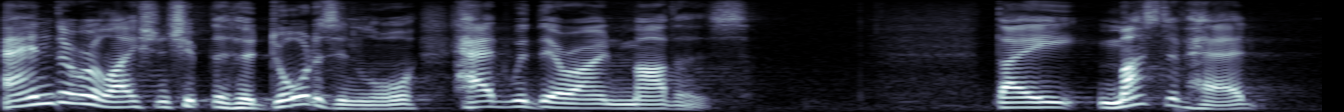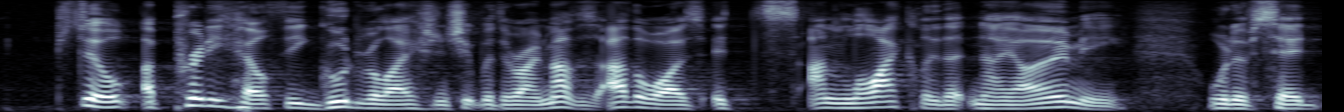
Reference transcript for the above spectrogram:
and the relationship that her daughters in law had with their own mothers. They must have had still a pretty healthy, good relationship with their own mothers. Otherwise, it's unlikely that Naomi would have said,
